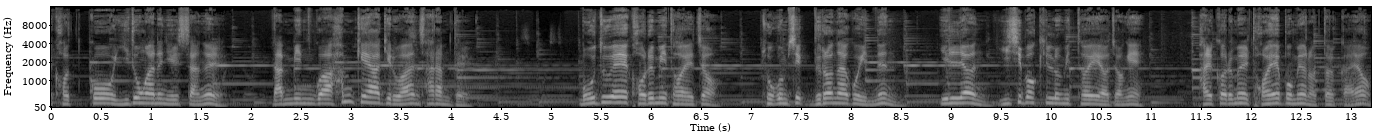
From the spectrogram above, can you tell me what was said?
걷고 이동하는 일상을 난민과 함께 하기로 한 사람들. 모두의 걸음이 더해져 조금씩 늘어나고 있는 1년 20억 킬로미터의 여정에 발걸음을 더해보면 어떨까요?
